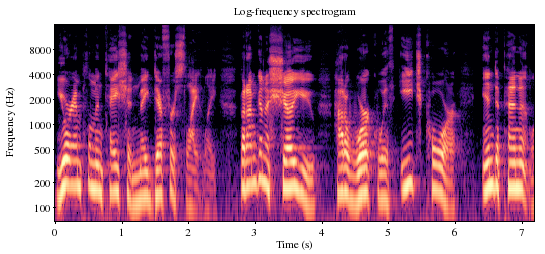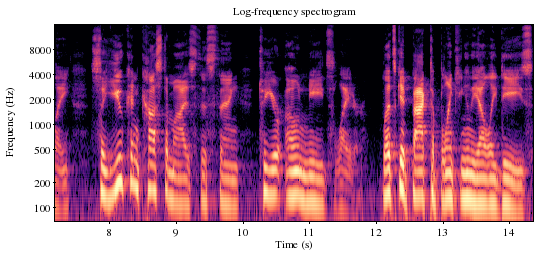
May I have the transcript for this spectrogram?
your implementation may differ slightly. But I'm going to show you how to work with each core independently so you can customize this thing to your own needs later. Let's get back to blinking the LEDs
